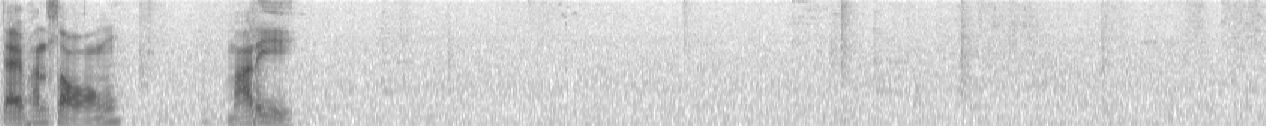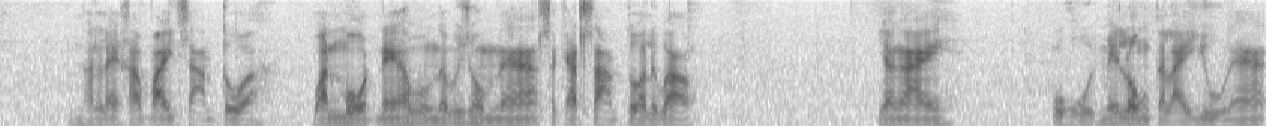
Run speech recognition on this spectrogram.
ใจพันสอง มาดิ นั่นแหละครับใบอีกสามตัว วันหมดนะครับผมท่านผู้ชมนะฮะ สกัดสามตัวหรือเปล่า ยังไง โอ้โห ไม่ลงแต่ไหลอยู่นะฮะ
